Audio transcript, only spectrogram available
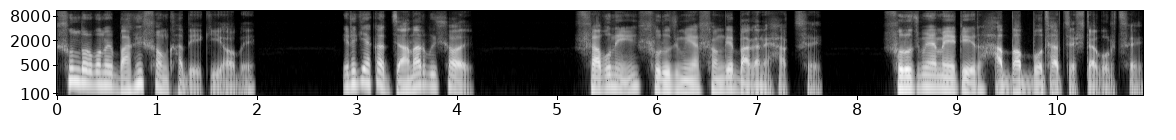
সুন্দরবনের বাঘের সংখ্যা দিয়ে কি হবে? এটা কি একটা জানার বিষয়? শ্রাবণী সুরজ মিয়ার সঙ্গে বাগানে হাঁটছে। সুরজ মিয়া মেয়েটির হাবভাব বোঝার চেষ্টা করছে।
